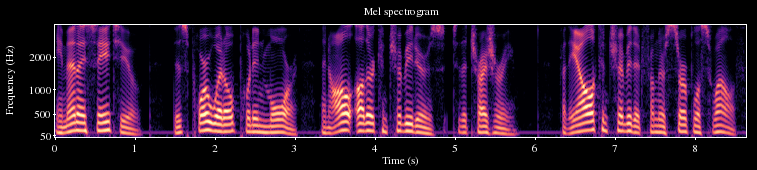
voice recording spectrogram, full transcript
Amen, I say to you, this poor widow put in more than all other contributors to the treasury, for they all contributed from their surplus wealth.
